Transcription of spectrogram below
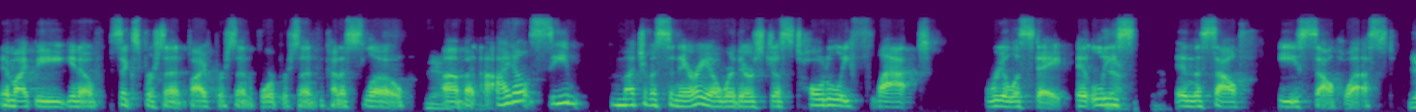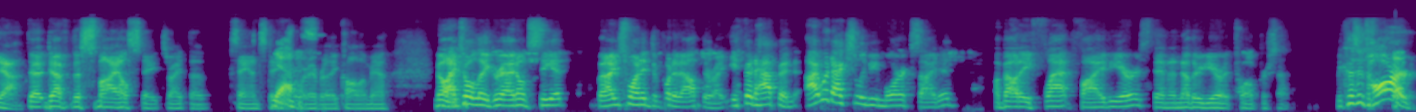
It might be, you know, 6%, 5%, 4%, kind of slow. Yeah. Um, but I don't see much of a scenario where there's just totally flat real estate, at least yeah. in the southeast, southwest. Yeah, the, the smile states, right? The sand states yes. or whatever they call them. Yeah. No, yeah. I totally agree. I don't see it, but I just wanted to put it out there. Right? If it happened, I would actually be more excited about a flat five years than another year at 12% because it's hard.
